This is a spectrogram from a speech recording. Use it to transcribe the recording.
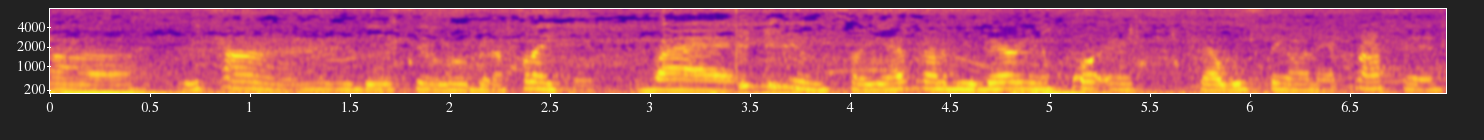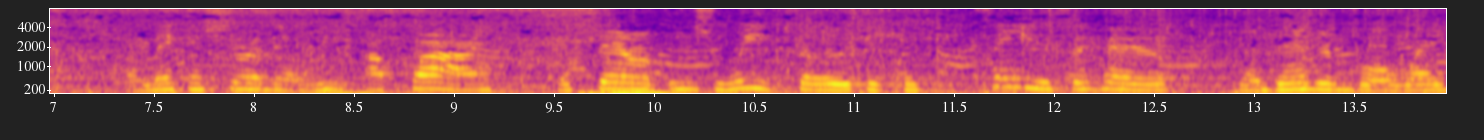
uh, return, you did see a little bit of flaking. Right. so yeah, it's going to be very important that we stay on that process of making sure that we apply the serum each week so we can continue to have your dandruff go away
